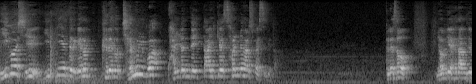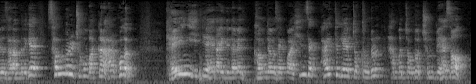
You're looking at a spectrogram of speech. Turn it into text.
이것이 이 띠들에게는 그래도 재물과 관련되어 있다 이렇게 설명할 수가 있습니다. 그래서 여기에 해당되는 사람들에게 선물을 주고받거나 할 혹은 개인이 이때에 해당이 된다면 검정색과 흰색 화이트 계열 쪽 정도를 한번 정도 준비해서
